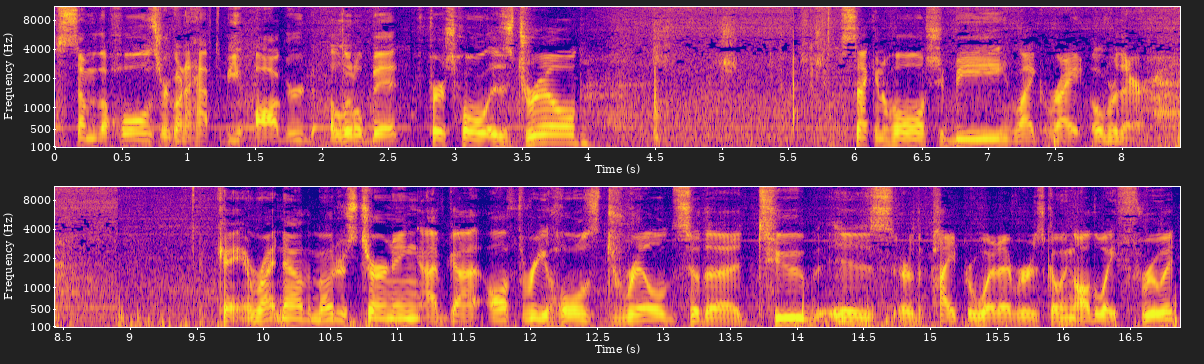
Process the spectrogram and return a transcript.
Some of the holes are going to have to be augered a little bit. First hole is drilled. Second hole should be like right over there. Okay, and right now the motor's turning. I've got all three holes drilled, so the tube is, or the pipe or whatever, is going all the way through it.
